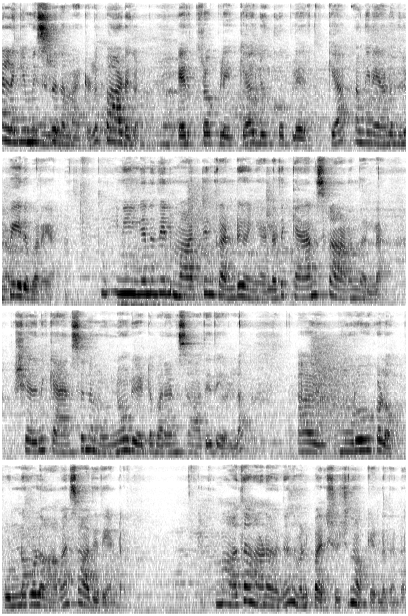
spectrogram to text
അല്ലെങ്കിൽ മിശ്രിതമായിട്ടുള്ള പാടുകൾ. എർത്രോപ്ലേക്ക ലൂക്കോപ്ലേക്ക അങ്ങനെയാണ് ഇതിന് പേര് പറയാം. ഇനി ഇങ്ങനെ എന്തെങ്കിലും മാറ്റം കണ്ടു കഴിഞ്ഞാൽ അത് ക്യാൻസർ ആണെന്നല്ല. പക്ഷേ അതിന് ക്യാൻസറിന് മുന്നോടിയായിട്ട് വരാൻ സാധ്യതയുള്ള മുറിവുകളോ പുണ്ണുകളോ ആവാൻ സാധ്യതയുണ്ട്. അപ്പം അതാണോ എന്ന് നമ്മൾ പരിശോധിച്ച് നോക്കേണ്ടതുണ്ട്.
